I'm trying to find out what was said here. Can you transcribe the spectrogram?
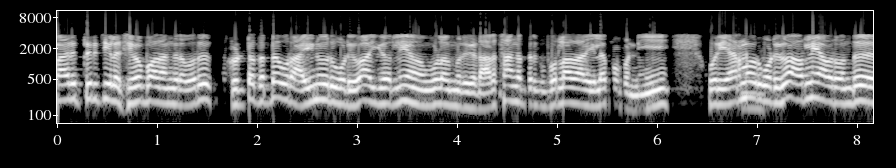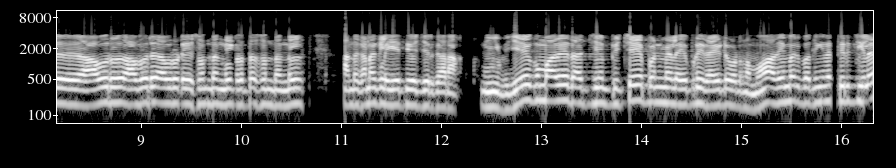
மாதிரி திருச்சியில சிவபாதங்கிறவர் கிட்டத்தட்ட ஒரு ஐநூறு கோடி ரூபா ஐயோர்லையும் ஊழல் முறைகேடு. அரசாங்கத்திற்கு பொருளாதார இழப்பு பண்ணி ஒரு இரநூறு கோடி ரூபா அவர்லையும் அவர் வந்து அவர் அவர் அவருடைய சொந்தங்கள் ரத்த சொந்தங்கள் அந்த கணக்கில் ஏற்றி வச்சிருக்காராம். நீங்க விஜயகுமார் ஏதாச்சும் பிச்சையப்பன் மேல எப்படி ரைடு விடணுமோ அதே மாதிரி பார்த்தீங்கன்னா திருச்சியில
